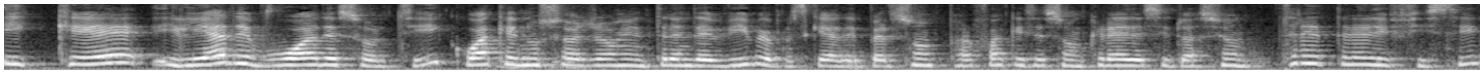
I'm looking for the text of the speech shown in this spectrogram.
et qu'il y a des voies de sortie, quoi que nous soyons en train de vivre, parce qu'il y a des personnes parfois qui se sont créées des situations très très difficiles,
